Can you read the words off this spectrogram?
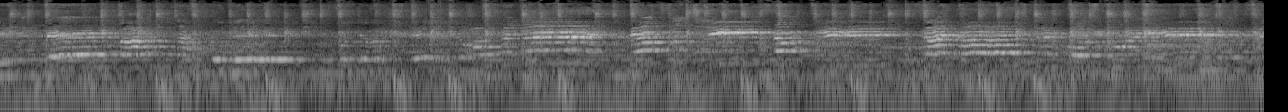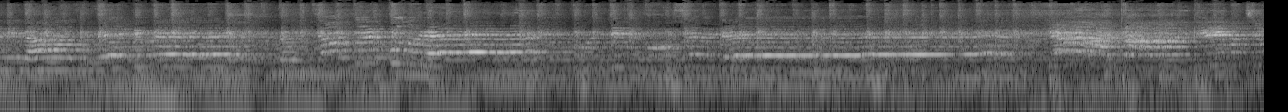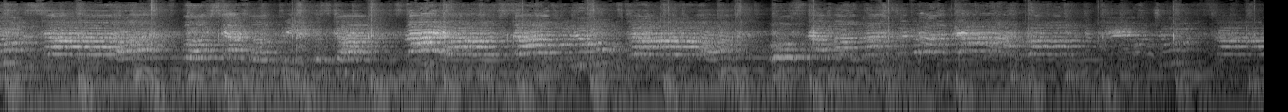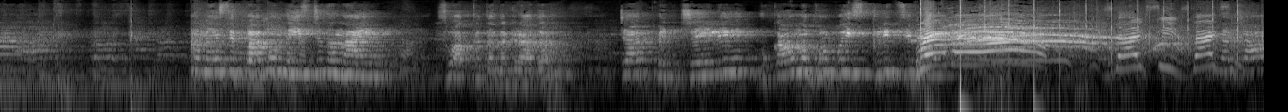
на мен се падна наистина най-сладката награда. Тя е печели вокална група Искрици. Браво! Знаех си, знаех си!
